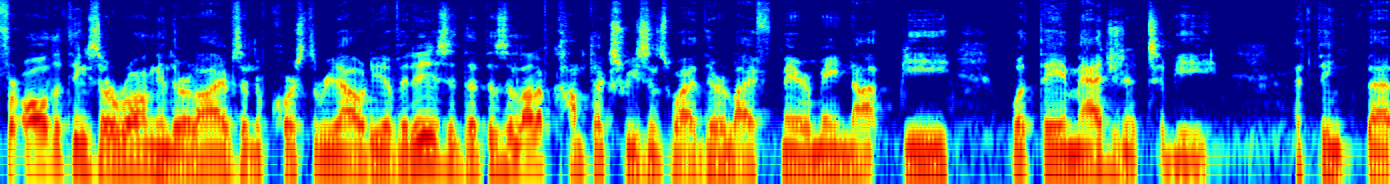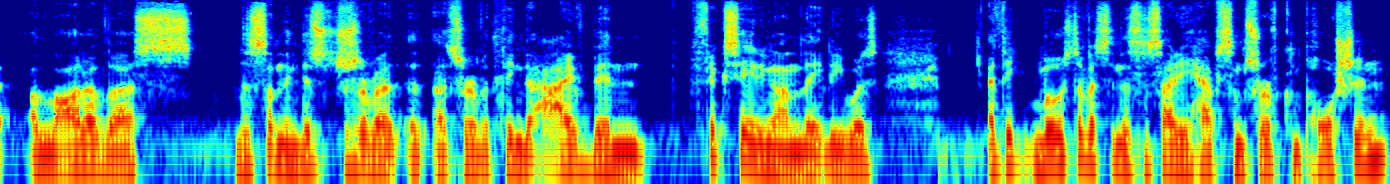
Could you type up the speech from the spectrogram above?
for all the things that are wrong in their lives. And of course, the reality of it is that there's a lot of complex reasons why their life may or may not be what they imagine it to be. I think that a lot of us, this is something, this is just sort of a, a sort of a thing that I've been fixating on lately. Was I think most of us in the society have some sort of compulsion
